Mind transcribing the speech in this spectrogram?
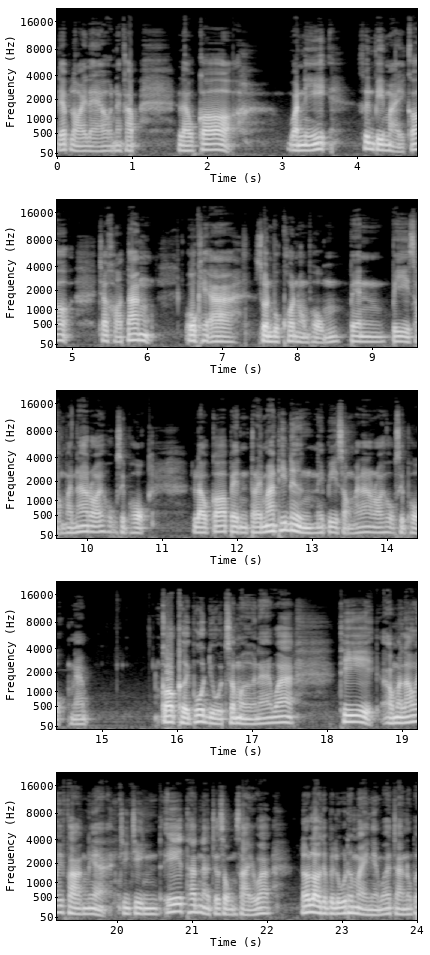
เรียบร้อยแล้วนะครับ แล้วก็วันนี้ขึ้นปีใหม่ก็จะขอตั้ง OKR ส่วนบุคคลของผมเป็นปี 2566 แล้วก็เป็นไตรมาสที่ 1 ในปี 2566 นะครับ ก็เคยพูดอยู่เสมอนะว่าที่เอามาเล่าให้ฟังเนี่ยจริง ๆ เอ๊ะท่านอาจจะสงสัยว่า แล้วเราจะไปรู้ทำไมเนี่ยว่าอาจารย์นพ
